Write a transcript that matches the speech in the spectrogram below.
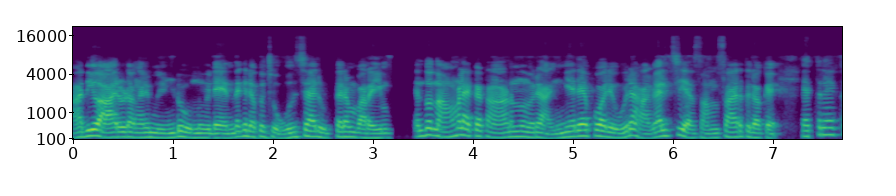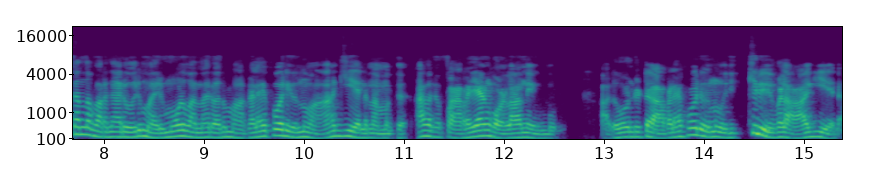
അധികം ആരോടും അങ്ങനെ മിണ്ടുമൊന്നുമില്ല എന്തെങ്കിലുമൊക്കെ ചോദിച്ചാൽ ഉത്തരം പറയും. എന്തോ നമ്മളെയൊക്കെ കാണുന്ന ഒരു അന്യരെ പോലെ ഒരു അകൽച്ചയാ സംസാരത്തിലൊക്കെ. എത്രയൊക്കെ എന്ന് പറഞ്ഞാലും ഒരു മരുമോൾ വന്നാലും അത് മകളെ പോലെ ഒന്നും ആകിയല്ല നമുക്ക്. അതൊക്കെ പറയാൻ കൊള്ളാന്നേ ഉള്ളൂ. അതുകൊണ്ടിട്ട് അവളെ പോലെ ഒന്നും ഒരിക്കലും ഇവൾ ആകിയല്ല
